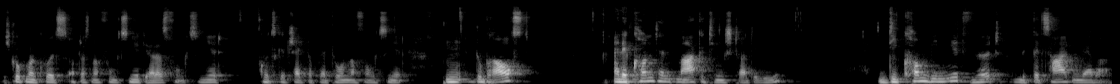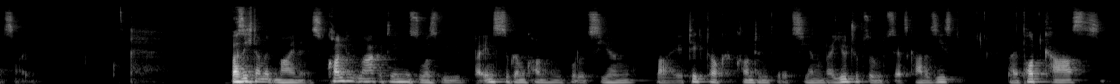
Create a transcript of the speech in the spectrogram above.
Ich gucke mal kurz, ob das noch funktioniert. Ja, das funktioniert. Kurz gecheckt, ob der Ton noch funktioniert. Hm, du brauchst eine Content-Marketing-Strategie, die kombiniert wird mit bezahlten Werbeanzeigen. Was ich damit meine, ist Content Marketing ist sowas wie bei Instagram Content produzieren, bei TikTok Content produzieren, bei YouTube, so wie du es jetzt gerade siehst, bei Podcasts.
